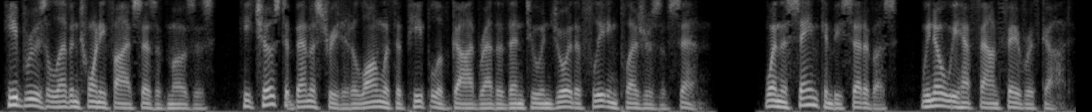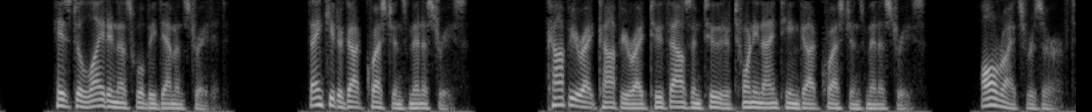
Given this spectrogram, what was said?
Hebrews 11:25 says of Moses, he chose to be mistreated along with the people of God rather than to enjoy the fleeting pleasures of sin. When the same can be said of us, we know we have found favor with God. His delight in us will be demonstrated. Thank you to Got Questions Ministries. Copyright Copyright 2002 to 2019 Got Questions Ministries. All rights reserved.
